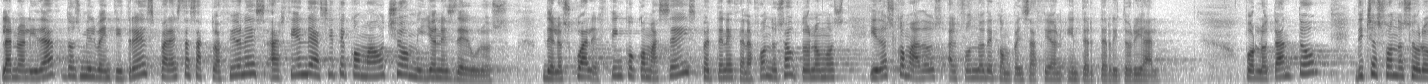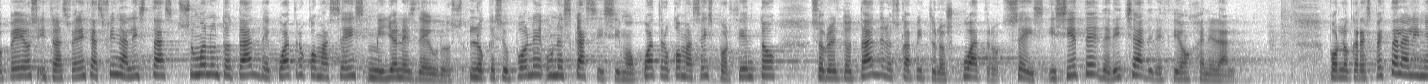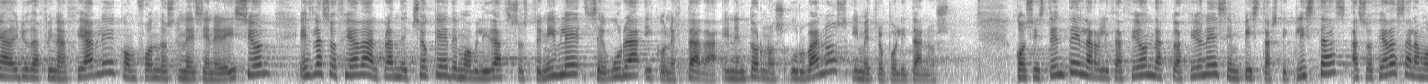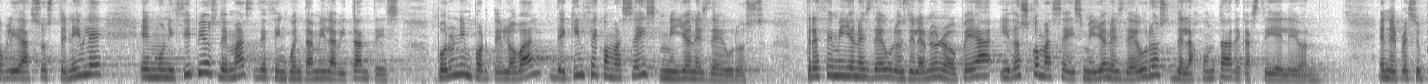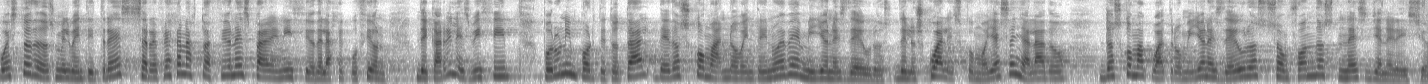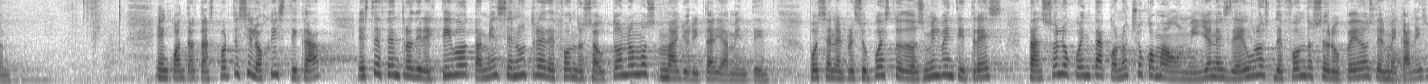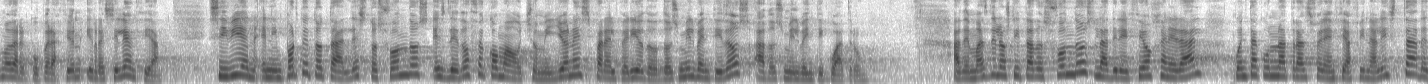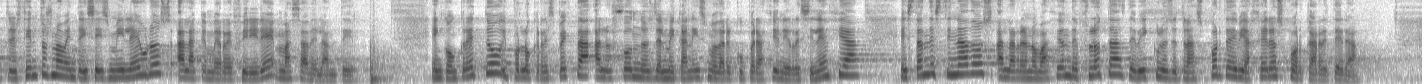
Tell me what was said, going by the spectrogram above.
La anualidad 2023 para estas actuaciones asciende a 7,8 millones de euros, de los cuales 5,6 pertenecen a fondos autónomos y 2,2 al Fondo de Compensación Interterritorial. Por lo tanto, dichos fondos europeos y transferencias finalistas suman un total de 4,6 millones de euros, lo que supone un escasísimo 4,6% sobre el total de los capítulos 4, 6 y 7 de dicha Dirección General. Por lo que respecta a la línea de ayuda financiable con fondos Next Generation, es la asociada al Plan de Choque de Movilidad Sostenible, Segura y Conectada en entornos urbanos y metropolitanos consistente en la realización de actuaciones en pistas ciclistas asociadas a la movilidad sostenible en municipios de más de 50.000 habitantes, por un importe global de 15,6 millones de euros. 13 millones de euros de la Unión Europea y 2,6 millones de euros de la Junta de Castilla y León. En el presupuesto de 2023 se reflejan actuaciones para el inicio de la ejecución de carriles bici por un importe total de 2,99 millones de euros, de los cuales, como ya he señalado, 2,4 millones de euros son fondos Next Generation. En cuanto a transportes y logística, este centro directivo también se nutre de fondos autónomos mayoritariamente, pues en el presupuesto de 2023 tan solo cuenta con 8,1 millones de euros de fondos europeos del Mecanismo de Recuperación y Resiliencia, si bien el importe total de estos fondos es de 12,8 millones para el periodo 2022 a 2024. Además de los citados fondos, la Dirección General cuenta con una transferencia finalista de 396.000 euros, a la que me referiré más adelante. En concreto, y por lo que respecta a los fondos del Mecanismo de Recuperación y Resiliencia, están destinados a la renovación de flotas de vehículos de transporte de viajeros por carretera,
